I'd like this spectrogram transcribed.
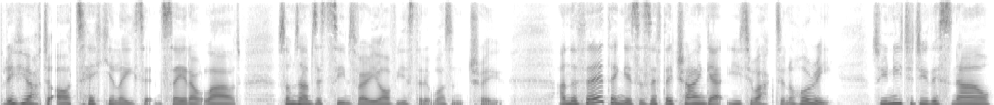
But if you have to articulate it and say it out loud, sometimes it seems very obvious that it wasn't true. And the third thing is, is if they try and get you to act in a hurry. So you need to do this now.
